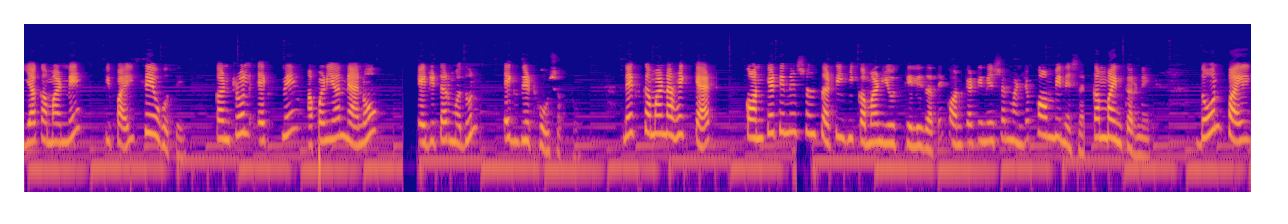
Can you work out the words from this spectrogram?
या कमांडने ती फाईल सेव्ह होते. कंट्रोल एक्सने आपण या नॅनो एडिटरमधून एक्झिट होऊ शकतो. नेक्स्ट कमांड आहे कॅट कॉन्कॅटिनेशनसाठी ही कमांड यूज केली जाते. कॉन्कॅटिनेशन म्हणजे कॉम्बिनेशन कंबाईन करणे. दोन फाईल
